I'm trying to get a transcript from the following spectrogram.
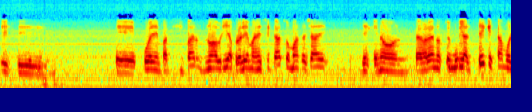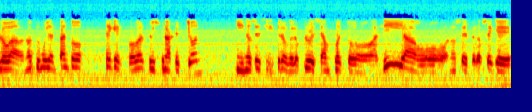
este, eh, pueden participar, no habría problema en ese caso, más allá de, que no, la verdad no estoy muy al, sé que está homologado, no estoy muy al tanto, sé que Roberto hizo una gestión y no sé si creo que los clubes se han puesto al día o no sé, pero sé que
